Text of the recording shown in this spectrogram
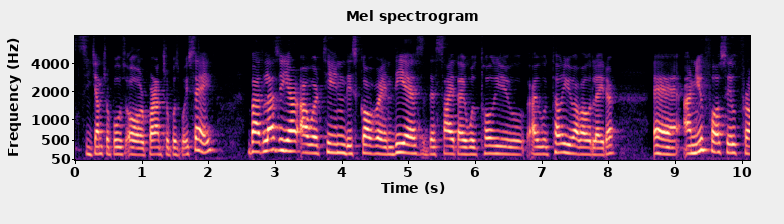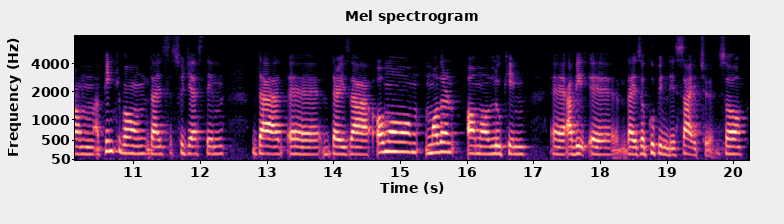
Zinjanthropus or Paranthropus boisei. But last year, our team discovered in DS, the site I will tell you, I will tell you about later, uh, a new fossil from a pinky bone that is suggesting that uh, there is a homo, modern homo looking uh, uh, that is occupying this site too. So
